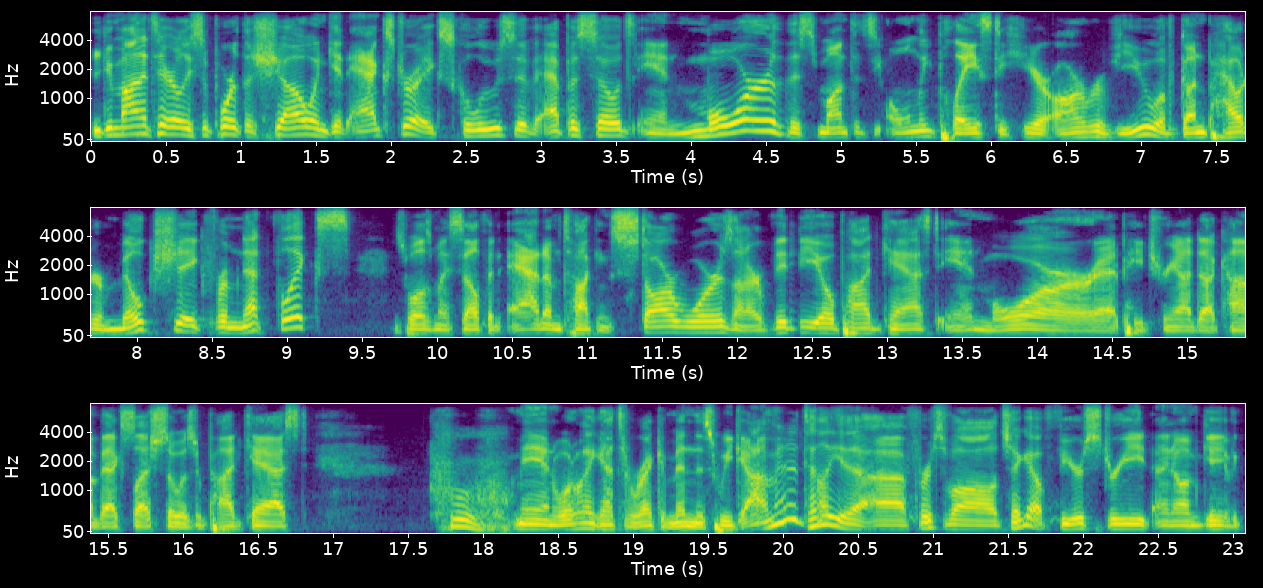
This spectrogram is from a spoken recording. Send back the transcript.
you can monetarily support the show and get extra exclusive episodes and more. This month, it's the only place to hear our review of Gunpowder Milkshake from Netflix as well as myself and Adam talking Star Wars on our video podcast and more at patreon.com backslash so wizard podcast. Whew, man, what do I got to recommend this week? I'm going to tell you, uh, first of all, check out Fear Street. I know I'm giving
